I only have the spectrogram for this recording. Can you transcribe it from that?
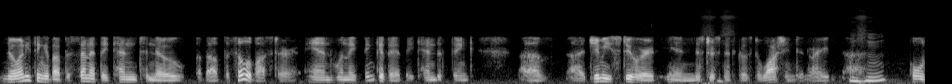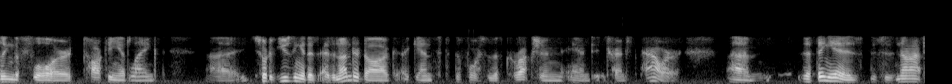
know anything about the Senate, they tend to know about the filibuster. And when they think of it, they tend to think of uh, Jimmy Stewart in Mr. Smith Goes to Washington, right? Uh, mm-hmm. Holding the floor, talking at length, uh, sort of using it as, as an underdog against the forces of corruption and entrenched power. Um, the thing is, this is not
